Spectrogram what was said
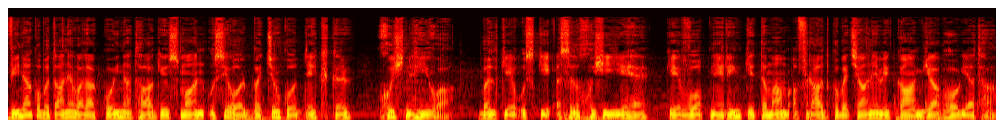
वीना को बताने वाला कोई ना था कि उस्मान उसे और बच्चों को देखकर खुश नहीं हुआ, बल्कि उसकी असल खुशी ये है कि वो अपने रिंग के तमाम अफराद को बचाने में कामयाब हो गया था।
